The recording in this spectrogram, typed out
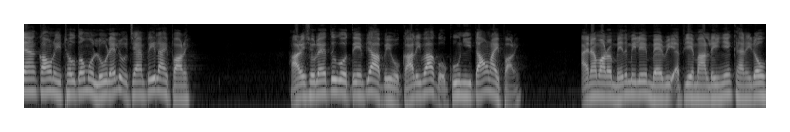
လန်ကောင်းတွေထုတ်သုံးဖို့လိုတယ်လို့အကြံပေးလိုက်ပါတယ်။ဟာရီရှိုလည်းသူ့ကိုတင်ပြပေးဖို့ဂါလီဗာကိုအကူအညီတောင်းလိုက်ပါတယ်။အဲနောက်မှာတော့မင်းသမီးလေးမယ်ရီအပြင်မှာလိန်ချင်းခံနေတော့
